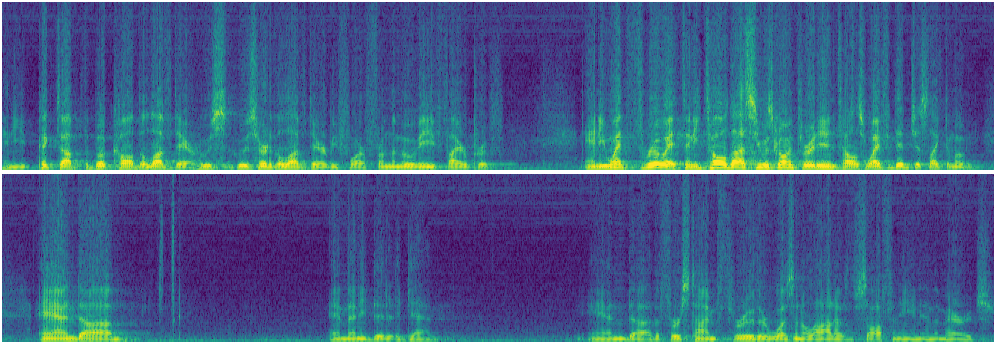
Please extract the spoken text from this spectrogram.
and he picked up the book called The Love Dare. Who's, who's heard of The Love Dare before from the movie Fireproof? And he went through it, and he told us he was going through it. He didn't tell his wife. He did just like the movie. And, um, and then he did it again. And uh, the first time through, there wasn't a lot of softening in the marriage.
